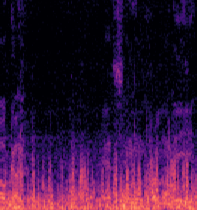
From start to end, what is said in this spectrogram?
Mocha as seen from the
